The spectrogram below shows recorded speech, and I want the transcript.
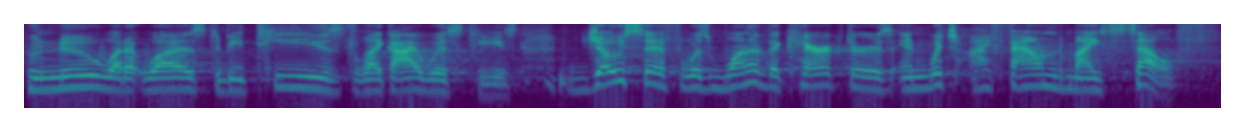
who knew what it was to be teased like I was teased. Joseph was one of the characters in which I found myself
